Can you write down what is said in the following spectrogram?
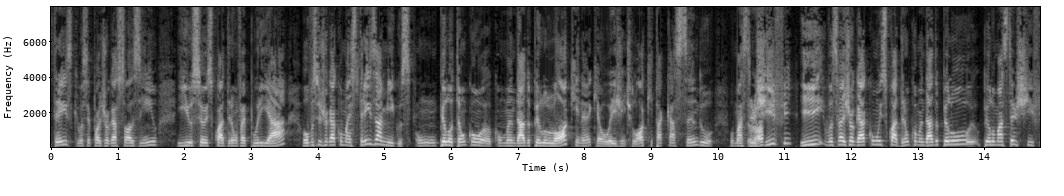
3, que você pode jogar sozinho e o seu esquadrão vai por IA. Ou você jogar com mais três amigos. Um pelotão com- comandado pelo Locke, né? Que é o Agent que tá caçando o Master? Chief. E você vai jogar com um esquadrão comandado pelo, pelo Master Chief.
